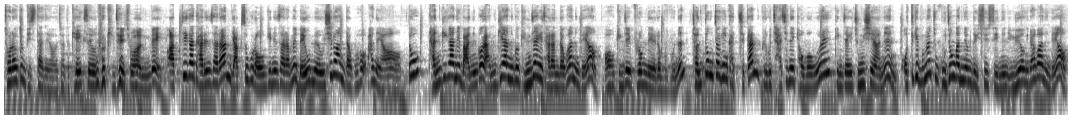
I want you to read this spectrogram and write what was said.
저랑 좀 비슷하네요. 저도 계획 세우는 거 굉장히 좋아하는데 앞뒤가 다른 사람, 약속을 어기는 사람을 매우 매우 싫어한다고 호- 하네요. 또 단기간에 많은 걸 암기하는 걸 굉장히 잘한다고 하는데요. 어, 굉장히 부럽네요. 이런 부분은 전통적인 가치관 그리고 자신의 경험을 굉장히 중시하는 어떻게 보면 좀 고정관념도 있을 수 있는 유형이라고 하는데요.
